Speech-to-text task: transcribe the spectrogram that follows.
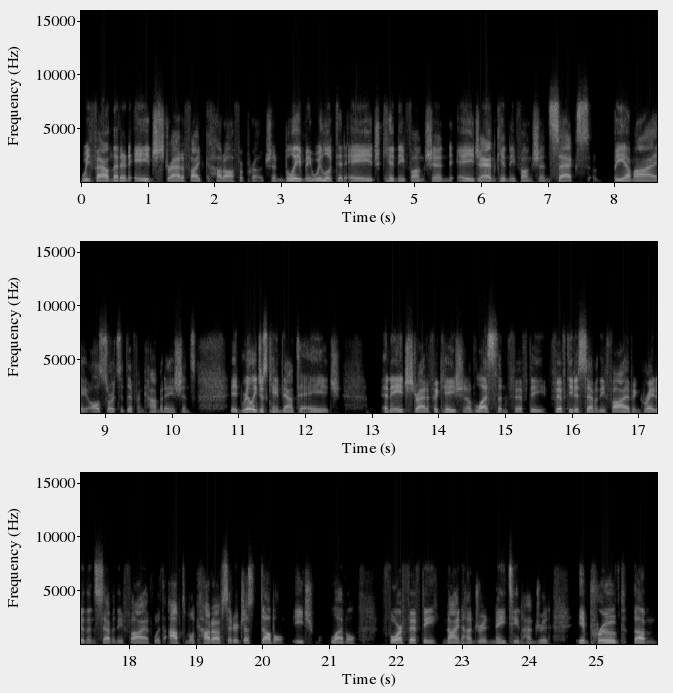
we found that an age stratified cutoff approach, and believe me, we looked at age, kidney function, age and kidney function, sex, BMI, all sorts of different combinations. It really just came down to age an age stratification of less than 50, 50 to 75, and greater than 75 with optimal cutoffs that are just double each level 450, 900, and 1800 improved um,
